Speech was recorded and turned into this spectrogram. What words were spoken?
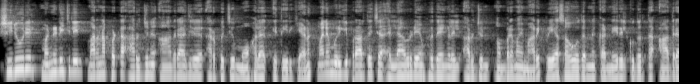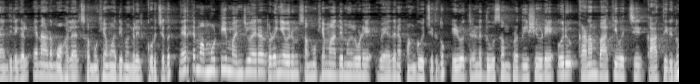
ഷിരൂരിൽ മണ്ണിടിച്ചിലിൽ മരണപ്പെട്ട അർജുന് ആദരാഞ്ജലികൾ അർപ്പിച്ച് മോഹൻലാൽ എത്തിയിരിക്കുകയാണ്. മനമുരുകി പ്രാർത്ഥിച്ച എല്ലാവരുടെയും ഹൃദയങ്ങളിൽ അർജുൻ നൊമ്പരമായി മാറി. പ്രിയ സഹോദരന് കണ്ണീരിൽ കുതിർത്ത ആദരാഞ്ജലികൾ എന്നാണ് മോഹൻലാൽ സമൂഹ മാധ്യമങ്ങളിൽ കുറിച്ചത്. നേരത്തെ മമ്മൂട്ടി മഞ്ജു വാര്യർ തുടങ്ങിയവരും സമൂഹ മാധ്യമങ്ങളുടെ വേദന പങ്കുവച്ചിരുന്നു. എഴുപത്തിരണ്ട് ദിവസം പ്രതീക്ഷയുടെ ഒരു കണം ബാക്കി വെച്ച് കാത്തിരുന്നു.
